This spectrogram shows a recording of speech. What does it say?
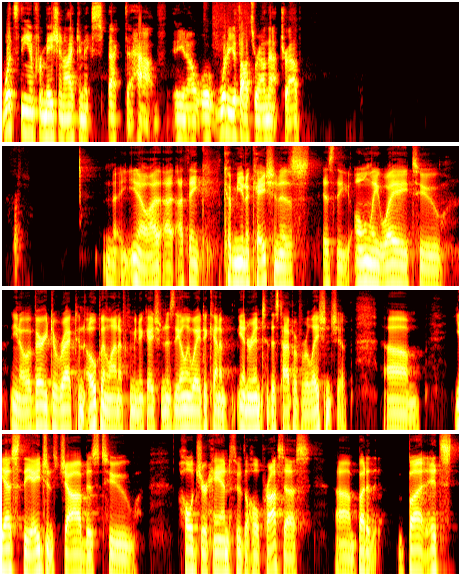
What's the information i can expect to have? You know what are your thoughts around that trav? You know i i think communication is is the only way to you know a very direct and open line of communication is the only way to kind of enter into this type of relationship. Um, yes, the agent's job is to hold your hand through the whole process, um, but it, but it's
